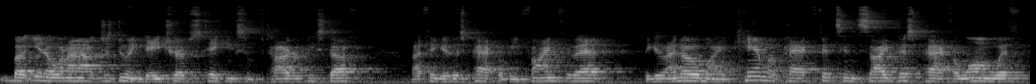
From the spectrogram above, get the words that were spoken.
but you know, when I'm out just doing day trips, taking some photography stuff, I figure this pack will be fine for that because I know my camera pack fits inside this pack along with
